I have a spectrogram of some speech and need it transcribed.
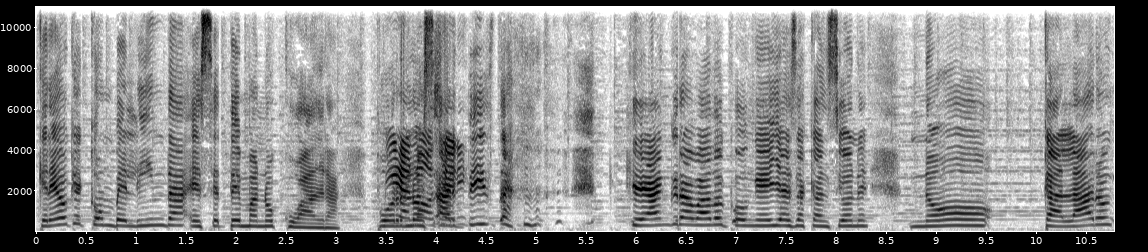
creo que con Belinda ese tema no cuadra. Por Mira, los artistas que han grabado con ella esas canciones, no calaron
